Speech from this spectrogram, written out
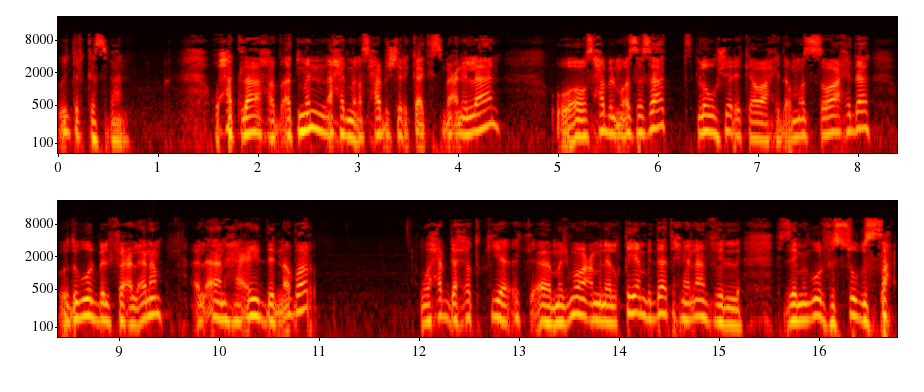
وأنت الكسبان. وحتلاحظ أتمنى أحد من أصحاب الشركات يسمعني الآن وأصحاب المؤسسات لو شركة واحدة مؤسسة واحدة وتقول بالفعل أنا الآن حعيد النظر وحبدا أحط مجموعة من القيم بالذات إحنا الآن في زي ما نقول في السوق الصعب.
